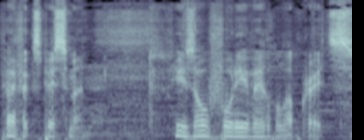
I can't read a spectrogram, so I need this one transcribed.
Perfect specimen. Use all 40 available upgrades.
